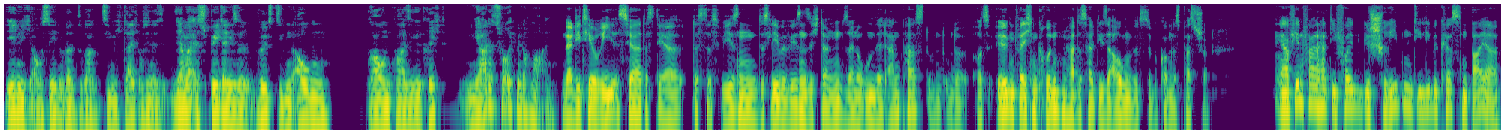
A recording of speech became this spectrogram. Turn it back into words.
ähnlich aussehen oder sogar ziemlich gleich aussehen. Sie haben ja erst später diese wülstigen Augenbrauen quasi gekriegt. Ja, das schaue ich mir noch mal an. Na, die Theorie ist ja, dass der, dass das Wesen, das Lebewesen sich dann seiner Umwelt anpasst und, und aus irgendwelchen Gründen hat es halt diese Augenwülste bekommen. Das passt schon. Ja, auf jeden Fall hat die Folge geschrieben, die liebe Kirsten Bayer,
